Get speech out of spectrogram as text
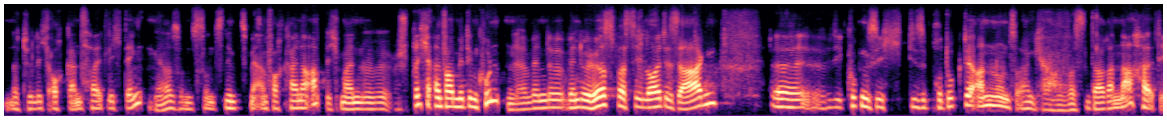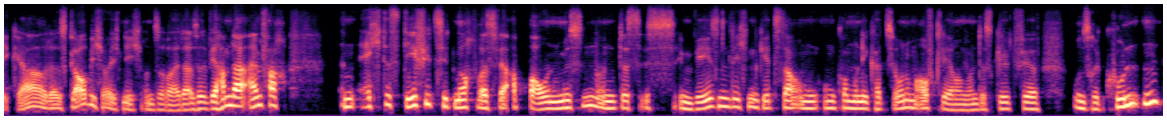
natürlich auch ganzheitlich denken, ja? sonst, sonst nimmt es mir einfach keiner ab. Ich meine, sprich einfach mit den Kunden. Ja? Wenn, du, wenn du hörst, was die Leute sagen, äh, die gucken sich diese Produkte an und sagen, ja, was ist daran nachhaltig? Ja? Oder das glaube ich euch nicht und so weiter. Also wir haben da einfach ein echtes Defizit noch, was wir abbauen müssen. Und das ist im Wesentlichen geht es da um, um Kommunikation, um Aufklärung. Und das gilt für unsere Kunden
